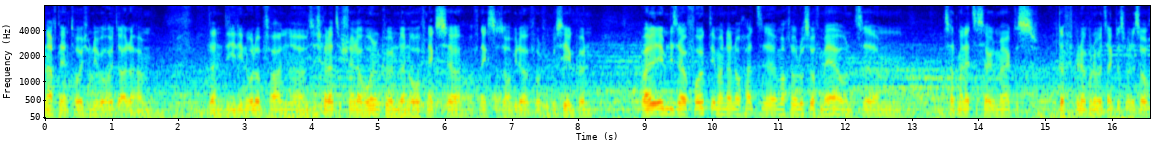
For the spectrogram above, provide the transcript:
nach der Enttäuschung, die wir heute alle haben, dann die, die in Urlaub fahren, äh, sich relativ schnell erholen können, dann auch auf nächstes Jahr, auf nächste Saison wieder voll fokussieren können. Weil eben dieser Erfolg, den man dann auch hat, äh, macht auch Lust auf mehr und ähm, das hat man letztes Jahr gemerkt. Das, ich bin davon überzeugt, dass man das auch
